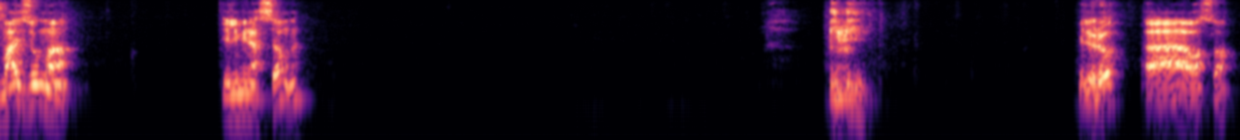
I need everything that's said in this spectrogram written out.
Mais uma eliminação, né? Melhorou? Ah, ó só.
